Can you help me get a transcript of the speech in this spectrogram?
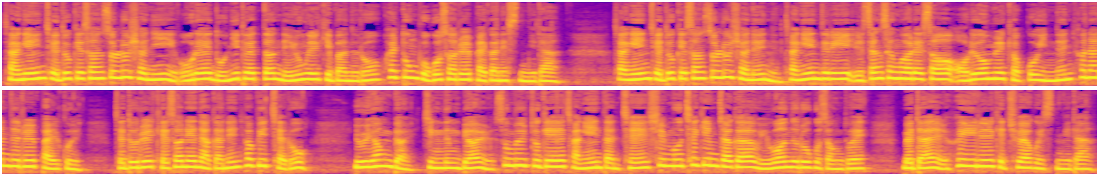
장애인 제도 개선 솔루션이 올해 논의됐던 내용을 기반으로 활동 보고서를 발간했습니다. 장애인 제도 개선 솔루션은 장애인들이 일상생활에서 어려움을 겪고 있는 현안들을 발굴, 제도를 개선해 나가는 협의체로 유형별, 직능별 22개의 장애인 단체 실무 책임자가 위원으로 구성돼 매달 회의를 개최하고 있습니다.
